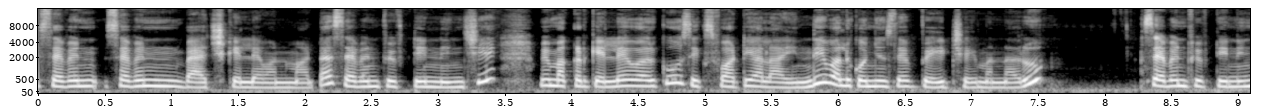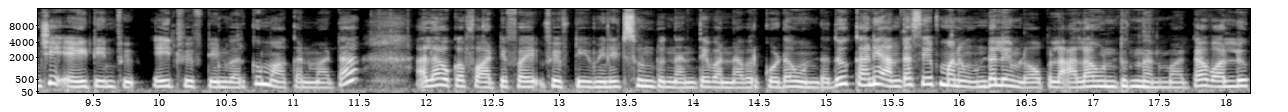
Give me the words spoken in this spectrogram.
సెవెన్ సెవెన్ బ్యాచ్కి వెళ్ళామన్నమాట సెవెన్ ఫిఫ్టీన్ నుంచి మేము అక్కడికి వెళ్ళే వరకు సిక్స్ ఫార్టీ అలా అయింది. వాళ్ళు కొంచెం సేపు వెయిట్ చేయమన్నారు. సెవెన్ ఫిఫ్టీన్ నుంచి ఎయిటీన్ ఫిఫ్ ఎయిట్ ఫిఫ్టీన్ వరకు మాకనమాట అలా ఒక ఫార్టీ ఫైవ్ ఫిఫ్టీ మినిట్స్ ఉంటుంది అంతే వన్ అవర్ కూడా ఉండదు. కానీ అంతసేపు మనం ఉండలేము లోపల అలా ఉంటుందన్నమాట. వాళ్ళు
